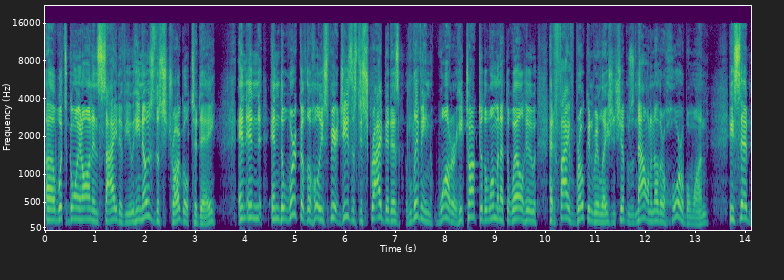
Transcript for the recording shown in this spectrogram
uh, what's going on inside of you. He knows the struggle today. And in, in the work of the Holy Spirit, Jesus described it as living water. He talked to the woman at the well who had five broken relationships, was now on another horrible one. He said,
